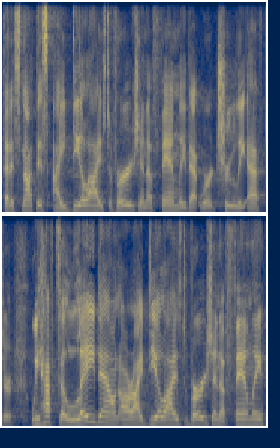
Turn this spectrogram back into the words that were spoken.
That it's not this idealized version of family that we're truly after. We have to lay down our idealized version of family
